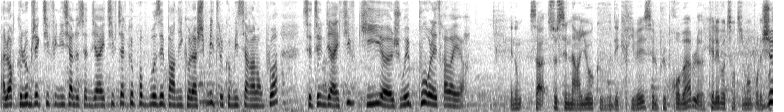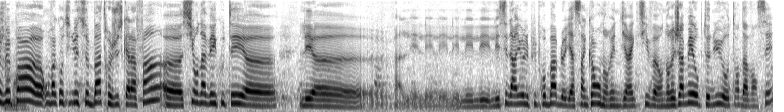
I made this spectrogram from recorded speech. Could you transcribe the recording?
alors que l'objectif initial de cette directive, tel que proposé par Nicolas Schmitt, le commissaire à l'emploi, c'était une directive qui euh, jouait pour les travailleurs. Et donc, ça, ce scénario que vous décrivez, c'est le plus probable? Quel est votre sentiment pour les Je veux pas. Euh, on va continuer de se battre jusqu'à la fin. Euh, si on avait écouté euh, les, les, les, scénarios les plus probables il y a 5 ans, on aurait une directive. On n'aurait jamais obtenu autant d'avancées.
